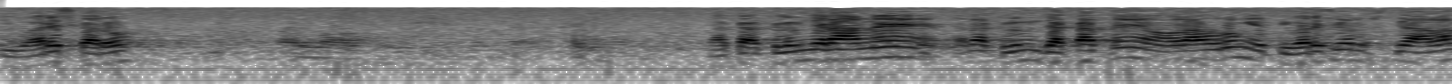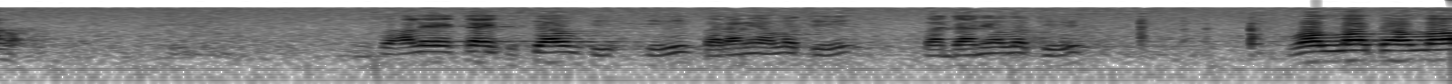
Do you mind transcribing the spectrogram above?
diwaris karo Allah. Lah gak gelem nyerane, ora gelem zakatne ora urung ya diwaris karo Gusti Allah kok. Soale kae Gusti Allah dhewe barangnya Allah dhewe, bandane Allah dhewe. Wallahu ta'ala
